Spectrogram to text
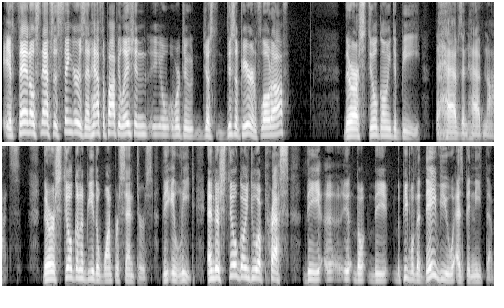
if Thanos snaps his fingers and half the population were to just disappear and float off, there are still going to be the haves and have nots. There are still going to be the one percenters, the elite, and they're still going to oppress the, uh, the, the, the people that they view as beneath them.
